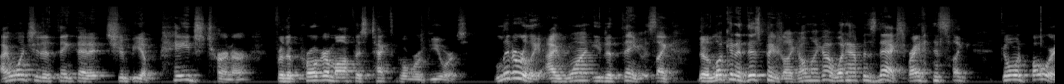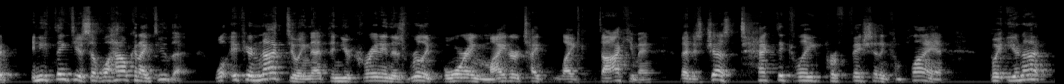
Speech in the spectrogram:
I want you to think that it should be a page turner for the program office technical reviewers. Literally, I want you to think. It's like they're looking at this page, like, oh my God, what happens next? Right? It's like going forward. And you think to yourself, well, how can I do that? Well, if you're not doing that, then you're creating this really boring MITRE type like document that is just technically proficient and compliant, but you're not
